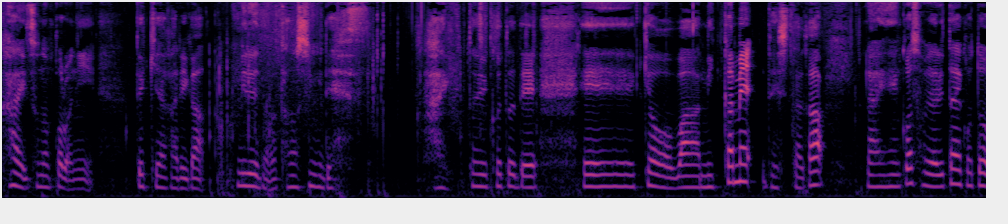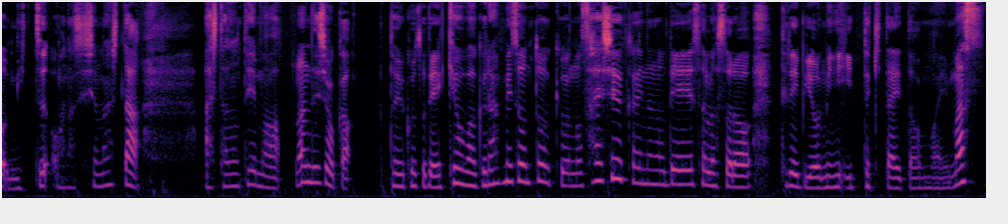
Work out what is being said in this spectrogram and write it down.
はい、その頃に出来上がりが見れるのが楽しみです。はい。ということで、えー、今日は3日目でしたが、来年こそやりたいことを3つお話ししました。明日のテーマは何でしょうか？ということで今日はグランメゾン東京の最終回なのでそろそろテレビを見に行ってきたいと思います。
